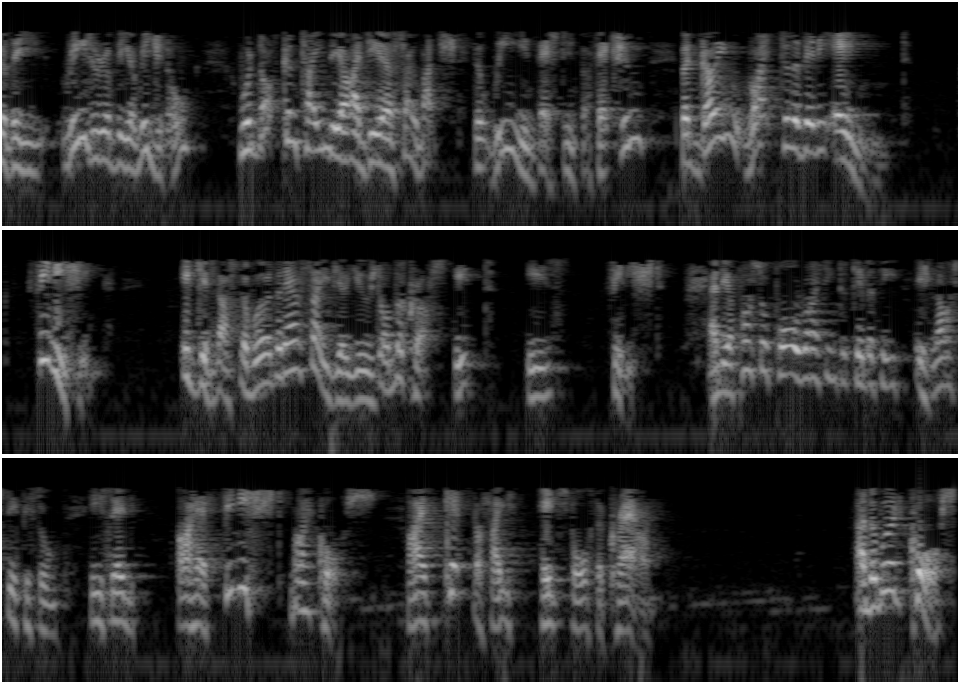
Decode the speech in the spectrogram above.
to the reader of the original, would not contain the idea so much that we invest in perfection, but going right to the very end finishing. It gives us the word that our Saviour used on the cross. It is finished. And the Apostle Paul writing to Timothy, his last epistle, he said, I have finished my course. I have kept the faith, henceforth a crown. And the word course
